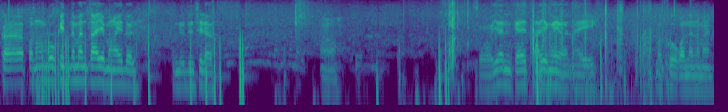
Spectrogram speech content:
ka pangbukid naman tayo mga idol. Ano dun sila? Ah. so yan kahit tayo ngayon ay magkukan na naman.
